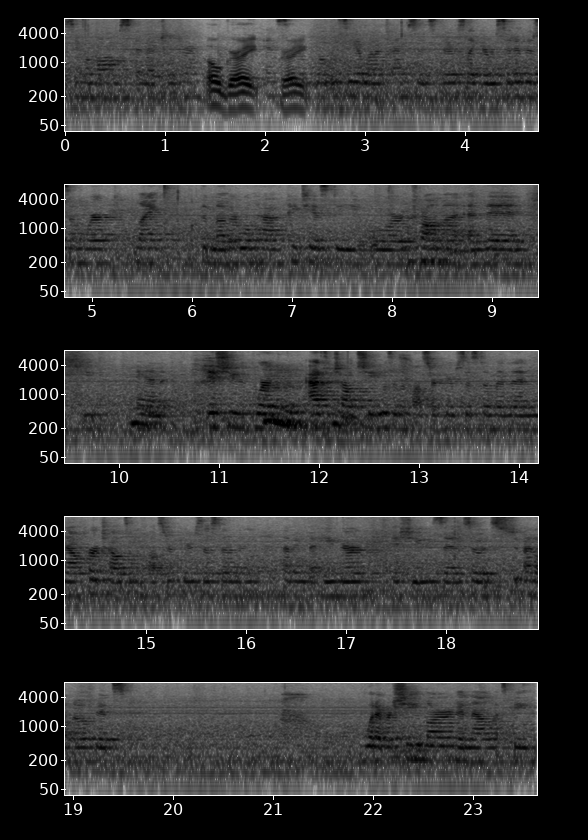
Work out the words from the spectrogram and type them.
single moms and their children. Oh, great, And so great. what we see a lot of times is there's like a recidivism where like the mother will have PTSD or trauma and then you, and issue where as a child she was in the foster care system and then now her child's in the foster care system and having behavior issues and so it's, I don't know if it's whatever she learned and now it's being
